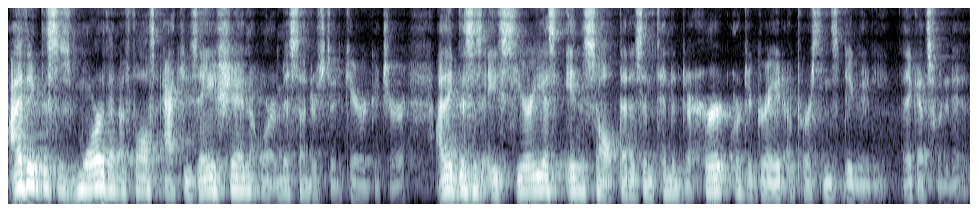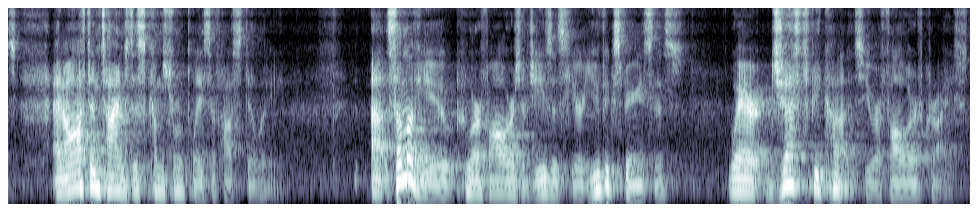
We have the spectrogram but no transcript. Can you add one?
I think this is more than a false accusation or a misunderstood caricature. I think this is a serious insult that is intended to hurt or degrade a person's dignity. I think that's what it is. And oftentimes, this comes from a place of hostility. Uh, some of you who are followers of Jesus here, you've experienced this, where just because you're a follower of Christ,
